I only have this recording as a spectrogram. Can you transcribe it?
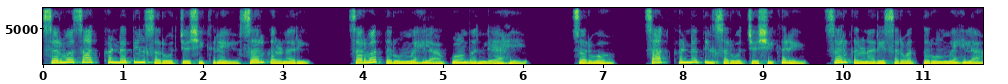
सर्व सात खंडातील सर्वोच्च शिखरे सर करणारी सर्वात तरुण महिला कोण बनली आहे? सर्व सात खंडातील सर्वोच्च शिखरे सर करणारी सर्वात तरुण महिला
